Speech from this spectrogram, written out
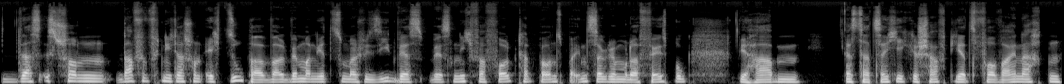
das ist schon, dafür finde ich das schon echt super, weil wenn man jetzt zum Beispiel sieht, wer es nicht verfolgt hat bei uns bei Instagram oder Facebook, wir haben es tatsächlich geschafft, jetzt vor Weihnachten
